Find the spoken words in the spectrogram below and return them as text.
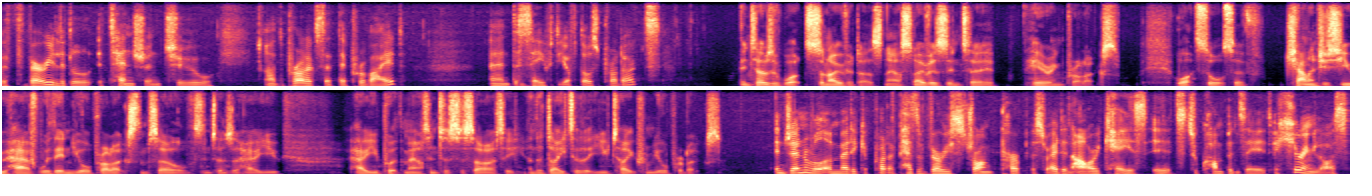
with very little attention to uh, the products that they provide and the safety of those products. In terms of what Sonova does now, Sonova's into hearing products. What sorts of challenges you have within your products themselves in terms of how you how you put them out into society and the data that you take from your products? In general, a medical product has a very strong purpose, right? In our case, it's to compensate a hearing loss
